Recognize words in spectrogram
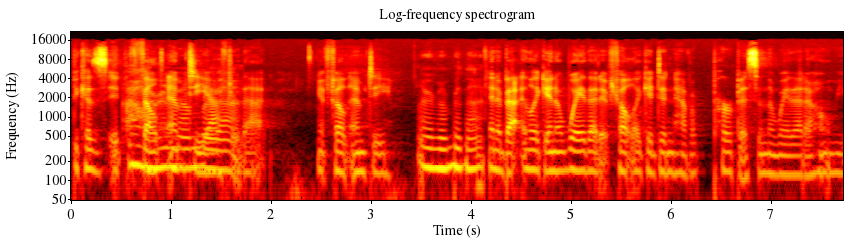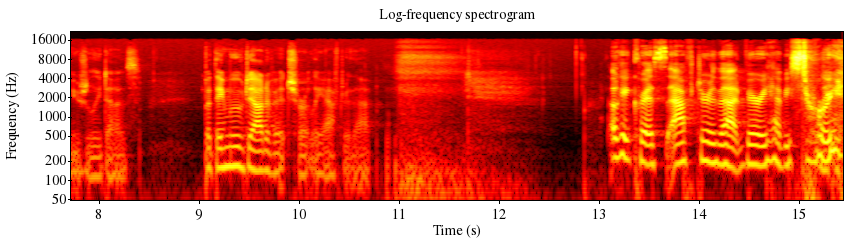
because it Oh, felt empty remember after that. that. It felt empty I remember that. in a ba- like in a way that it felt like it didn't have a purpose in the way that a home usually does. But they moved out of it shortly after that. Okay, Chris, after that very heavy story,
